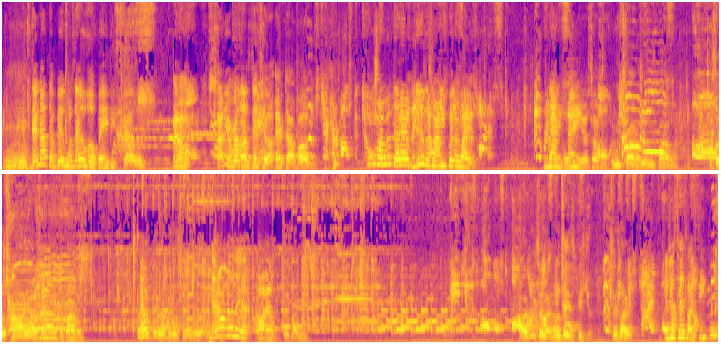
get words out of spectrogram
Mm-hmm. They're not the big ones, they're the little baby scallops. Um, I didn't realize that till after I bought them. Oh my, what the heck? This is how you put in like linguine or something. Let me try one. Let me find one. That's so small, y'all. They're at the bottom. They were, they were, they were strong. They They don't really, alright. taste like me. I do taste like, I don't taste fishy. Tastes like, It just tastes like seafood.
